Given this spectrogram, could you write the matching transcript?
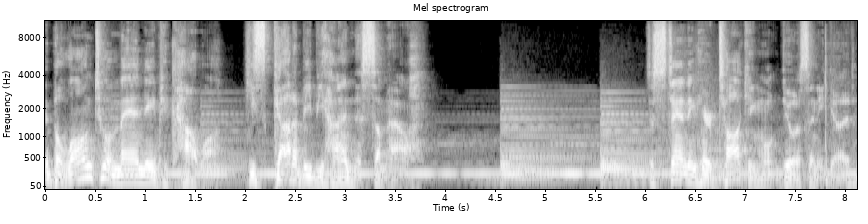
it belonged to a man named Hikawa. He's gotta be behind this somehow. Just standing here talking won't do us any good.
